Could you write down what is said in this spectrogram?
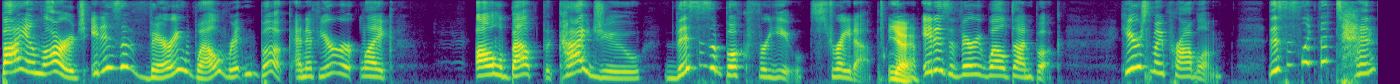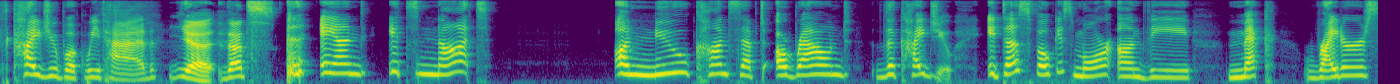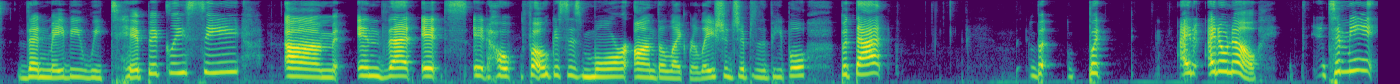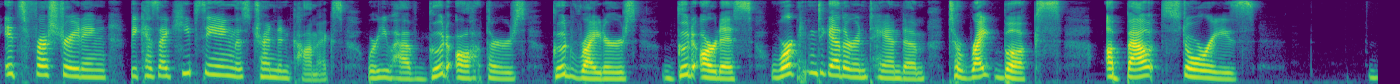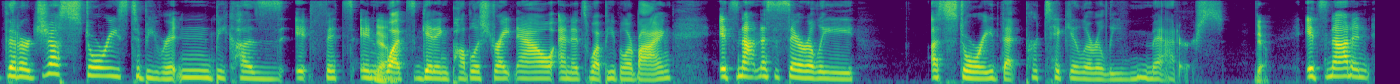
By and large, it is a very well written book. And if you're like all about the kaiju, this is a book for you, straight up. Yeah. It is a very well done book. Here's my problem this is like the 10th kaiju book we've had, Yeah. That's and it's not a new concept around the kaiju. It does focus more on the mech writers than maybe we typically see um in that it's it ho- focuses more on the like relationships of the people. But that but but I, I don't know. To me it's frustrating because i keep seeing this trend in comics where you have good authors good writers good artists working together in tandem to write books about stories that are just stories to be written because it fits in Yeah. what's getting published right now and it's what people are buying. It's not necessarily a story that particularly matters. Yeah. It's not an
